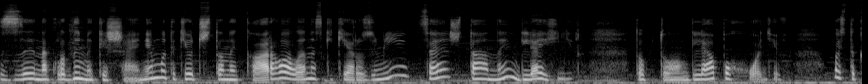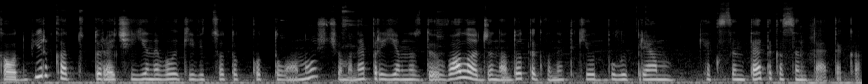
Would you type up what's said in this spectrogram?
з накладними кишенями, такі от штани карго, але наскільки я розумію, це штани для гір, тобто для походів. Ось така от бірка. Тут, до речі, є невеликий відсоток котону, що мене приємно здивувало, адже на дотик вони такі от були прям як синтетика-синтетика.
